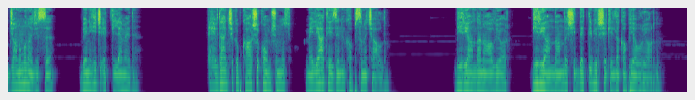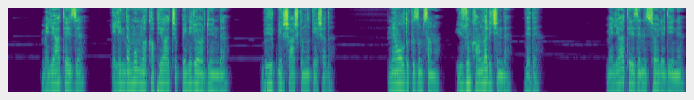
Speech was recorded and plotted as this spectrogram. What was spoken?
canımın acısı beni hiç etkilemedi. Evden çıkıp karşı komşumuz Melia teyzenin kapısını çaldım. Bir yandan ağlıyor, bir yandan da şiddetli bir şekilde kapıya vuruyordum. Melia teyze elinde mumla kapıyı açıp beni gördüğünde büyük bir şaşkınlık yaşadı. Ne oldu kızım sana? Yüzün kanlar içinde, dedi. Melia teyzenin söylediğini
